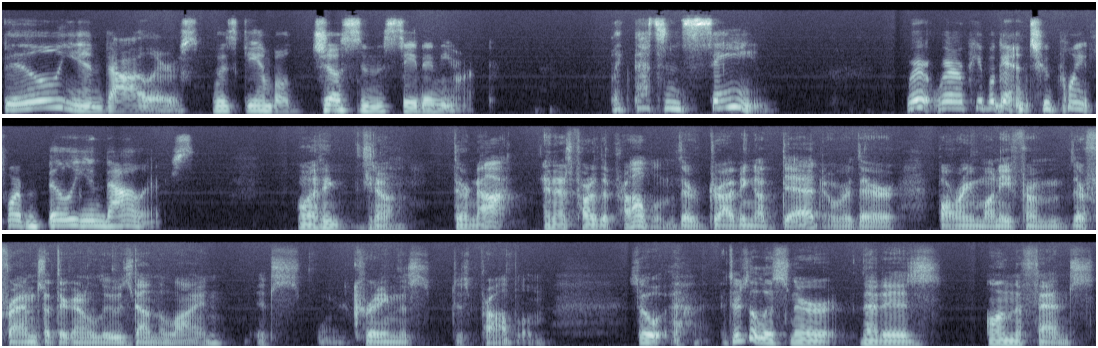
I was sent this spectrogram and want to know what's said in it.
billion dollars was gambled just in the state of New York. Like that's insane. Where where are people getting two point four billion dollars? Well, I think you know they're not, and that's part of the problem. They're driving up debt, or they're borrowing money from their friends that they're going to lose down the line. It's creating this this problem. So if there's a listener that is on the fence,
